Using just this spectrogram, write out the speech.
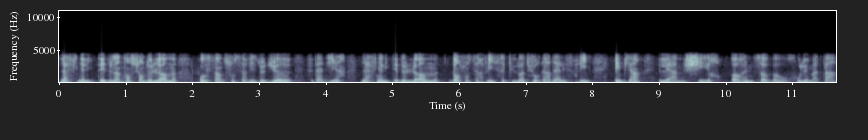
la finalité de l'intention de l'homme au sein de son service de Dieu, c'est-à-dire la finalité de l'homme dans son service, ce qu'il doit toujours garder à l'esprit, eh bien, les Amshir Orensov Baruchu les Mata,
